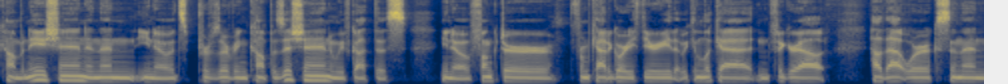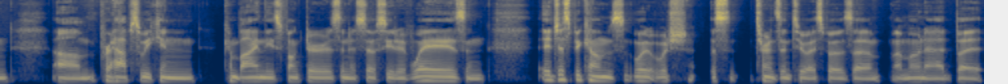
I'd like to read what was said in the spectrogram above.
combination and then you know it's preserving composition and we've got this you know functor from category theory that we can look at and figure out how that works and then um, perhaps we can combine these functors in associative ways and it just becomes which turns into i suppose a, a monad but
